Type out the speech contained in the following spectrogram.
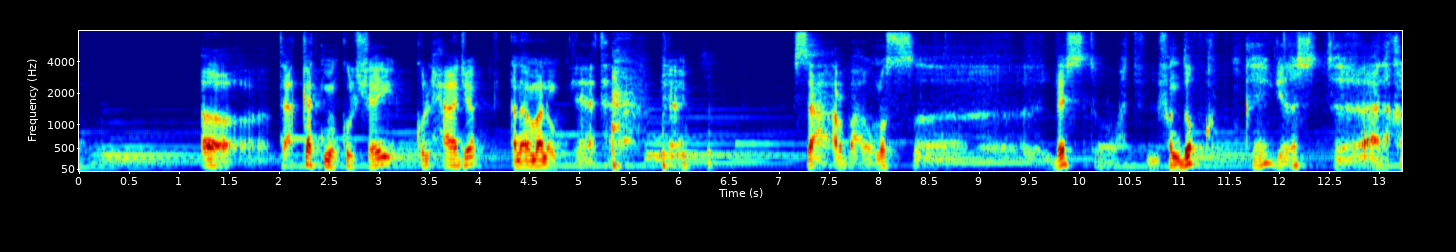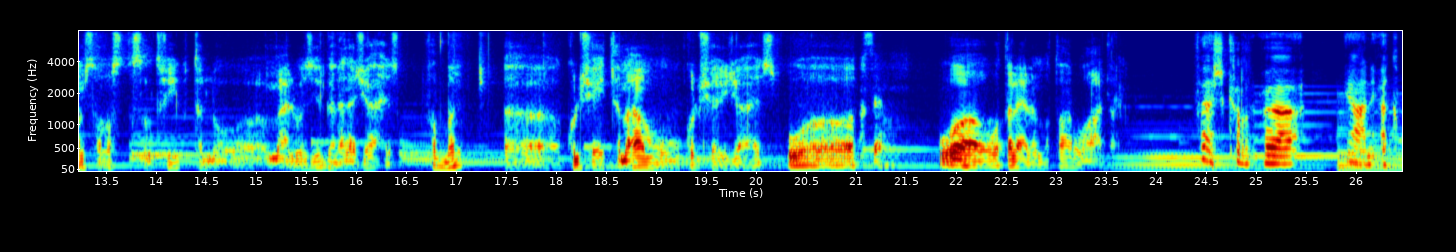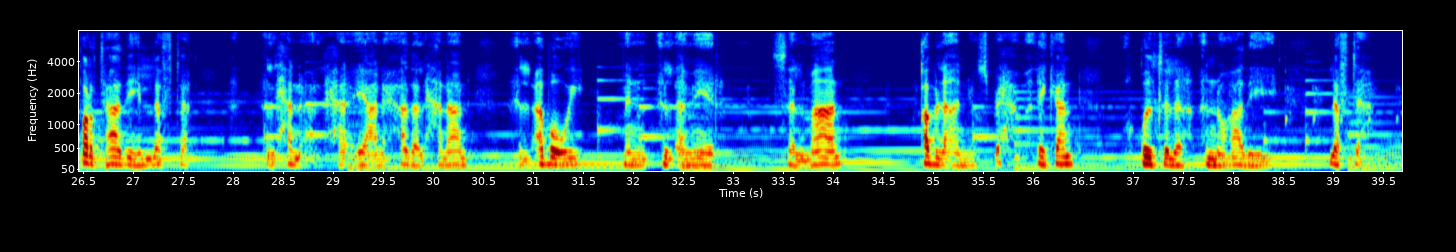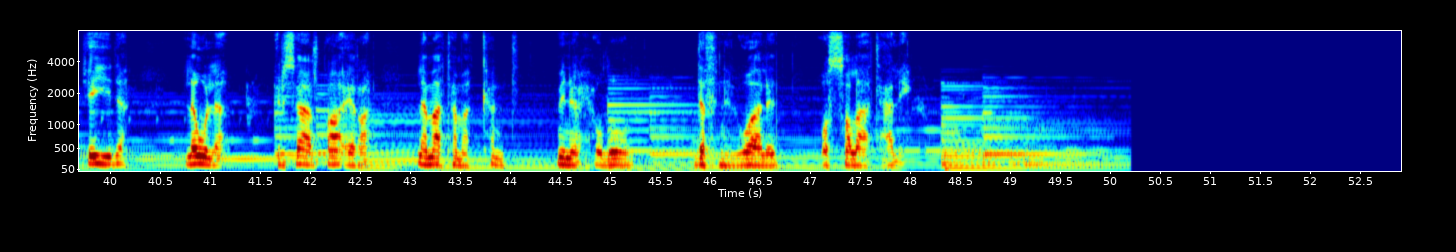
آه تأكدت من كل شيء كل حاجة. أنا ما نمت ليلتها. يعني الساعة أربعة ونص آه لبست ورحت في الفندق. أوكي جلست آه، على خمسة ونص اتصلت فيه قلت له مع الوزير. قال أنا جاهز تفضل. آه كل شيء تمام وكل شيء جاهز. و... و... وطلع للمطار وغادر فأشكر يعني أكبرت هذه اللفتة الحن... الح... يعني هذا الحنان الأبوي من الأمير سلمان قبل أن يصبح ملكا. وقلت له أنه هذه لفتة جيدة لولا إرسال طائرة لما تمكنت من الحضور دفن الوالد والصلاة عليه.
